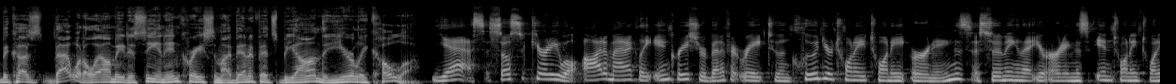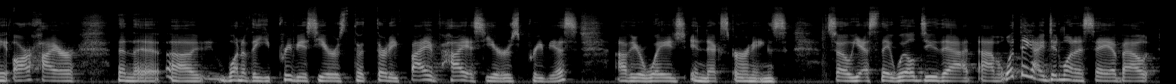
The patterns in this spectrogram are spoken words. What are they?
Because that would allow me to see an increase in my benefits beyond the yearly COLA. Yes. Social Security will automatically increase your benefit rate to include your 2020 earnings, assuming that your earnings in 2020 are higher than the uh, one of the previous years, the 35 highest years previous of your wage index earnings. So, yes, they will do that. Um, one thing I did want to say about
